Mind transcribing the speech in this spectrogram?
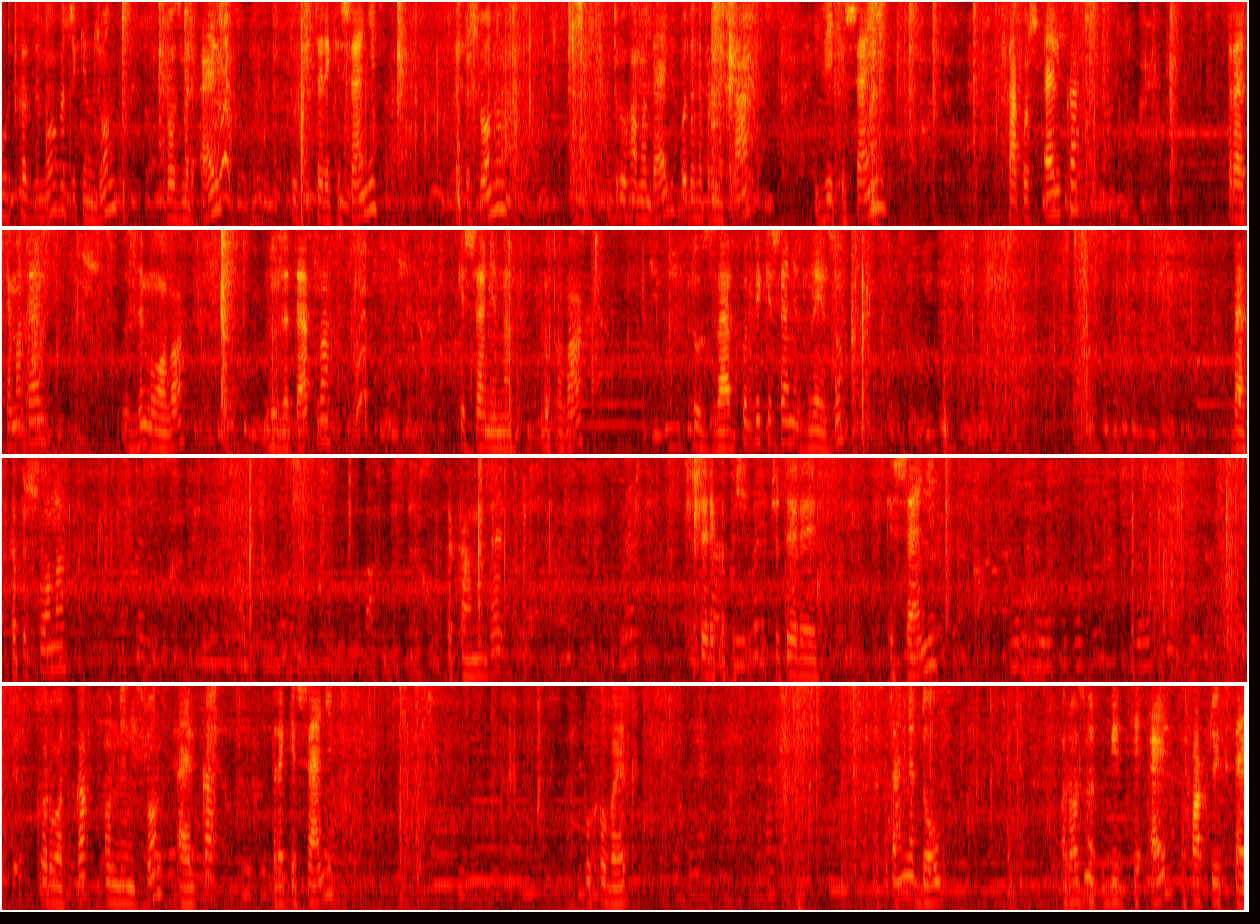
Куртка зимова, Jack Jones, розмір L. Тут 4 кишені з капюшоном. Друга модель, водонепроникна, дві кишені. Також L. Третя модель. Зимова, дуже тепла. Кишені на рукавах. Тут зверху дві кишені, знизу. Без капюшона. Така модель. Чотири капюш... Чотири кишені. Коротка. Онлінсонс, Елька. Три кишені. Пуховик. Остання дов. Розмір по бірці L, по факту XL.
